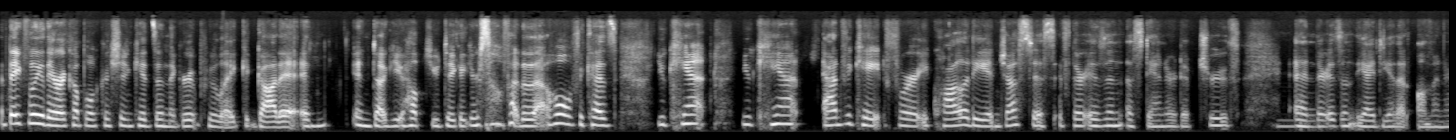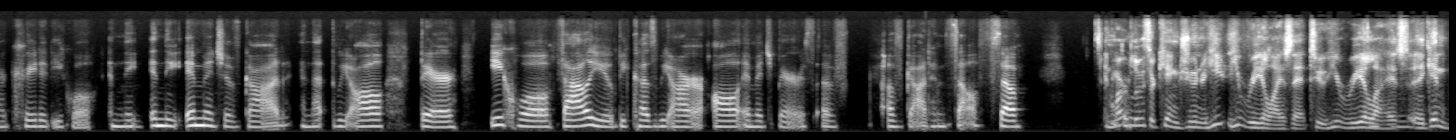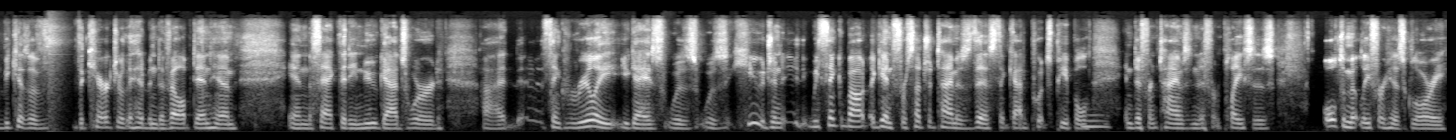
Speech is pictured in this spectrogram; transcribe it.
and thankfully there were a couple of christian kids in the group who like got it and and doug you helped you dig it yourself out of that hole because you can't you can't advocate for equality and justice if there isn't a standard of truth and there mm. isn't the idea that all men are created equal in the mm. in the image of god and that we all bear equal value because we are all image bearers of of god himself. So And Martin Luther King Jr. he he realized that too. He realized and again because of the character that had been developed in him, and the fact that he knew God's word. Uh, I think really you guys was was huge. And we think about again for such a time as this that God puts people Mm. in different times in different places, ultimately for His glory.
